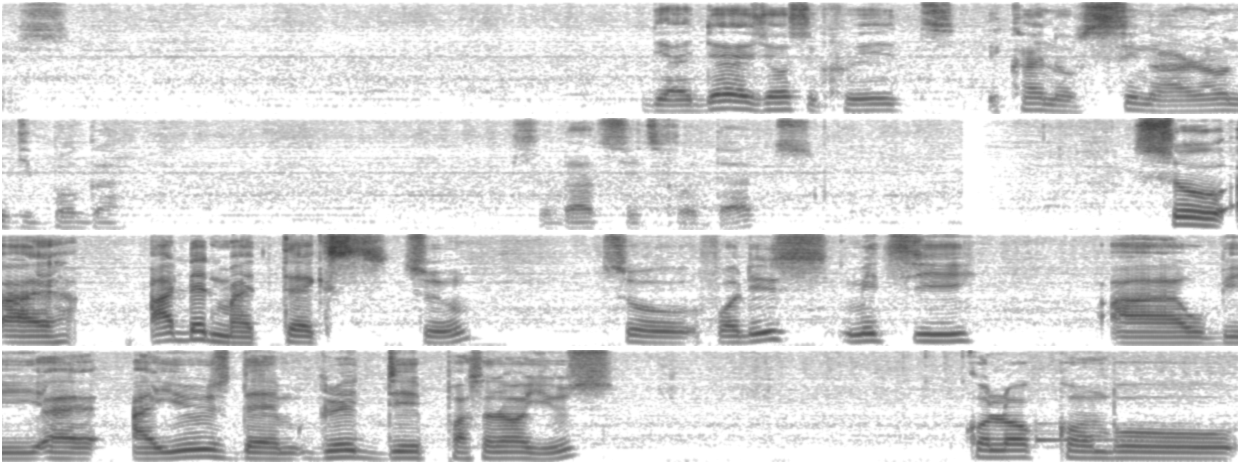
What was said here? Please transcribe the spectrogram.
Yes. The idea is just to create a kind of scene around the burger so that's it for that. So i added my text too. So for this meaty i will be uh, i use them great day personal use. Color combo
